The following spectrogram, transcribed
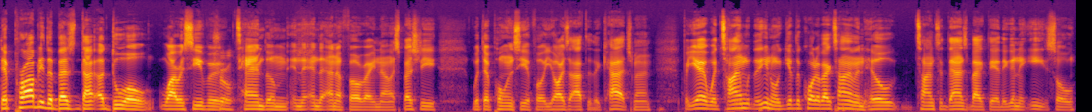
They're probably the best di- a duo wide receiver True. tandem in the in the NFL right now, especially with their potency for yards after the catch, man. But yeah, with time, with you know, give the quarterback time and Hill time to dance back there. They're gonna eat. So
